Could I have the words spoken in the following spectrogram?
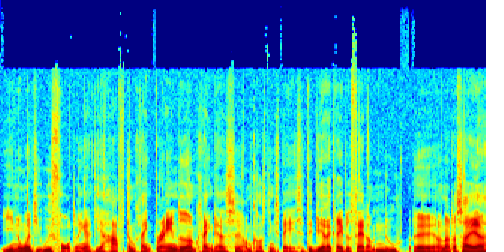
i nogle af de udfordringer, de har haft omkring brandet, omkring deres øh, omkostningsbase. Det bliver der grebet fat om nu. Øh, og når der så er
